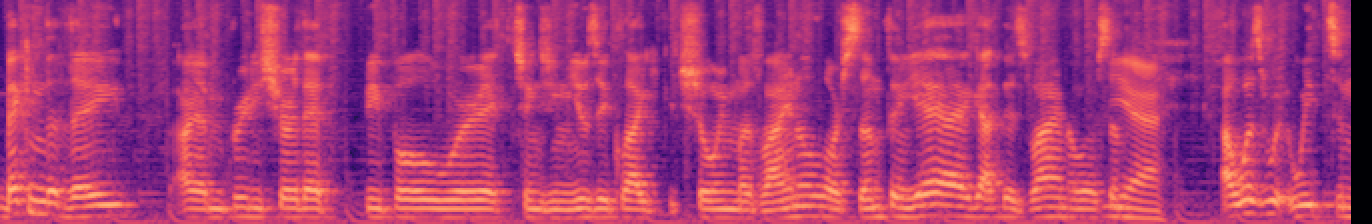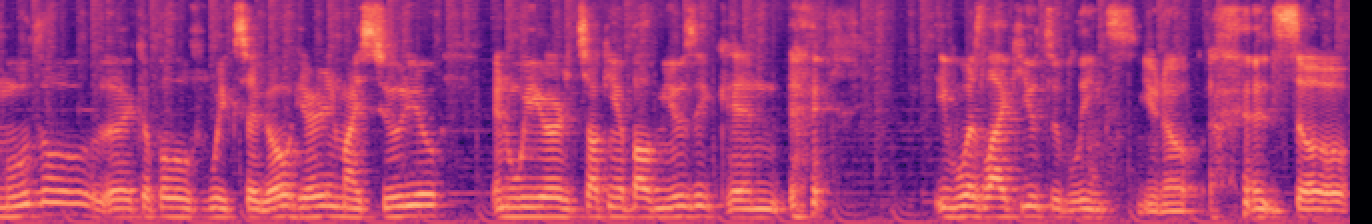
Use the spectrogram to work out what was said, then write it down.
back in the day, I'm pretty sure that people were exchanging music, like showing my vinyl or something. Yeah, I got this vinyl or something. Yeah, I was w- with Temudo a couple of weeks ago here in my studio, and we were talking about music, and it was like YouTube links, you know. so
